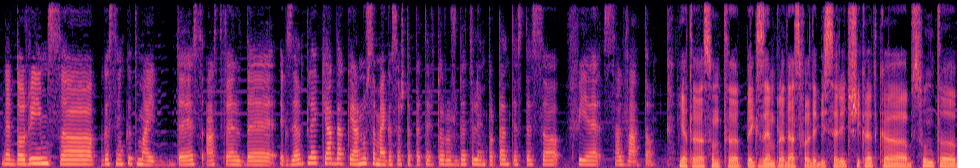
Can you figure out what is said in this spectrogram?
Ne dorim să găsim cât mai des astfel de exemple, chiar dacă ea nu se mai găsește pe teritoriul județului, important este să fie salvată. Iată, sunt uh, exemple de astfel de biserici și cred că sunt uh,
